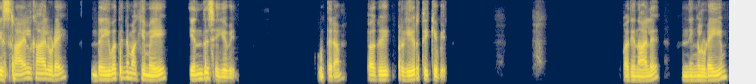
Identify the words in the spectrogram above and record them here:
ഇസ്രായേൽക്കാരുടെ ദൈവത്തിന്റെ മഹിമയെ എന്ത് ചെയ്യുവിൻ? ഉത്തരം പ്രകീ- പ്രകീർത്തിക്കുവിൻ. പതിനാല് നിങ്ങളുടെയും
